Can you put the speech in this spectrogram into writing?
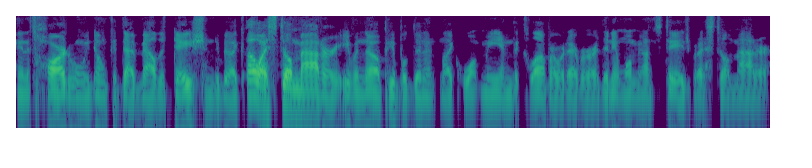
And it's hard when we don't get that validation to be like, oh, I still matter, even though people didn't like want me in the club or whatever, or they didn't want me on stage, but I still matter.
